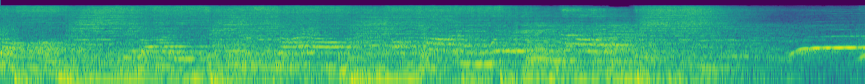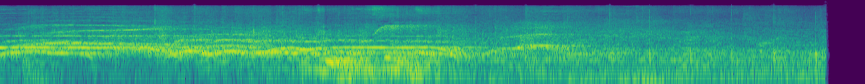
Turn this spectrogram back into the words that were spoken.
summer.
